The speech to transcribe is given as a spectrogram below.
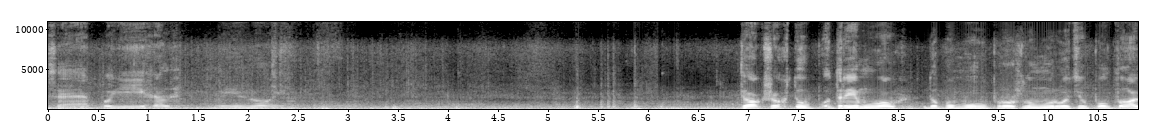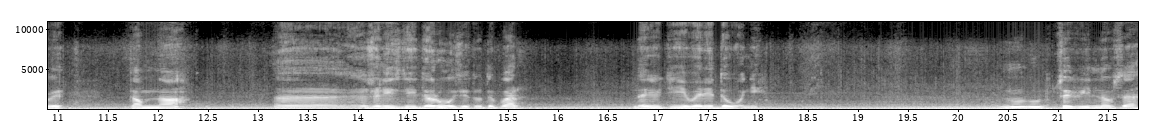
Все, поїхали. Виїжджаємо. Так що хто отримував допомогу в прошлому році в Полтаві там на е, желізній дорозі, то тепер дають її в Ерідоні. Ну цивільно все.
